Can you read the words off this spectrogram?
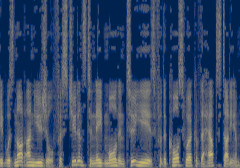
It was not unusual for students to need more than two years for the coursework of the Hauptstudium.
